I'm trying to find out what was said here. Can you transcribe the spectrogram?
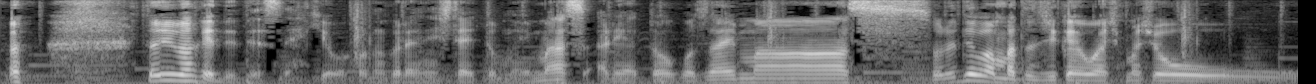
というわけでですね、今日はこのくらいにしたいと思います。ありがとうございます。それではまた次回お会いしましょう。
